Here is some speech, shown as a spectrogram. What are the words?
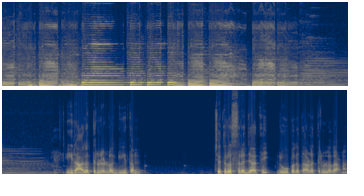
ഈ രാഗത്തിലുള്ള ഗീതം ചതുരസ്രജാതി രൂപക താളത്തിലുള്ളതാണ്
